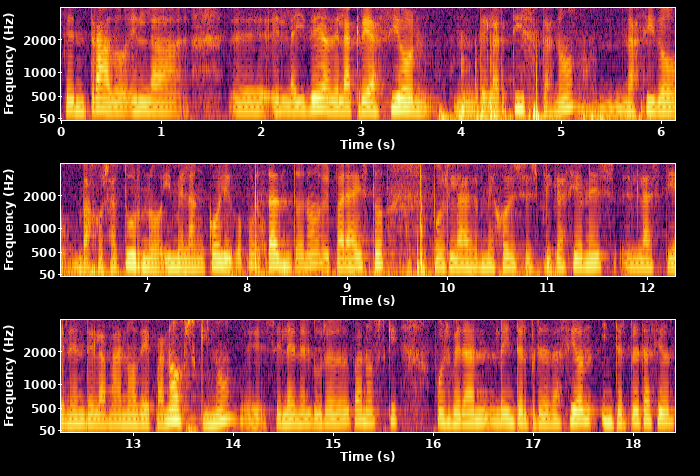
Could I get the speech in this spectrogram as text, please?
centrado en la, eh, en la, idea de la creación del artista, ¿no? nacido bajo Saturno y melancólico, por tanto, ¿no? para esto, pues las mejores explicaciones las tienen de la mano de Panofsky, ¿no? Eh, si leen el Durero de Panofsky, pues verán la interpretación, interpretación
